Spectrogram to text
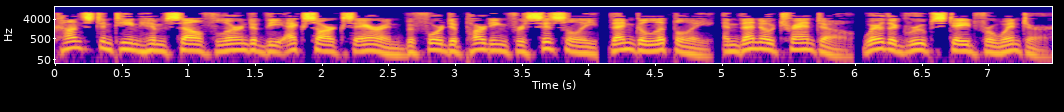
Constantine himself learned of the Exarch's errand before departing for Sicily, then Gallipoli, and then Otranto, where the group stayed for winter.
